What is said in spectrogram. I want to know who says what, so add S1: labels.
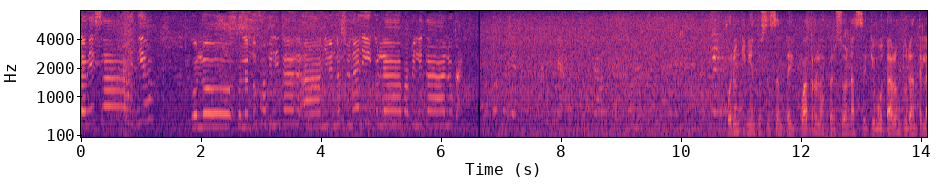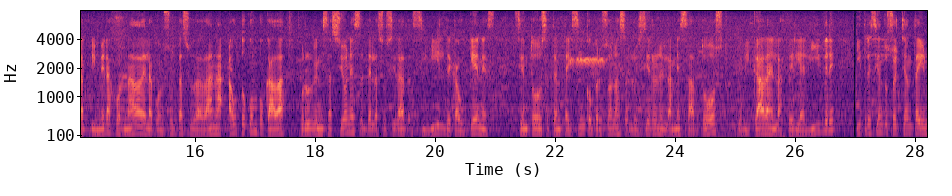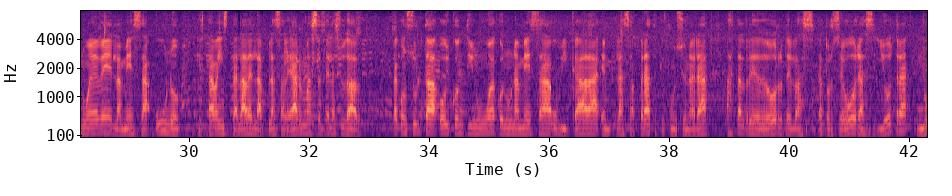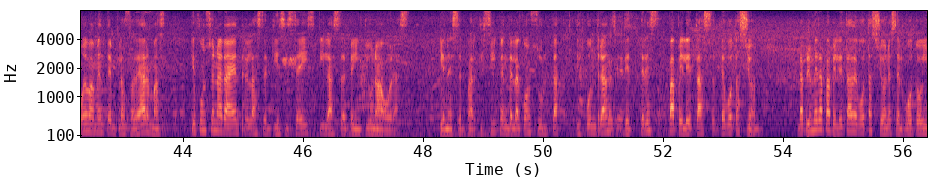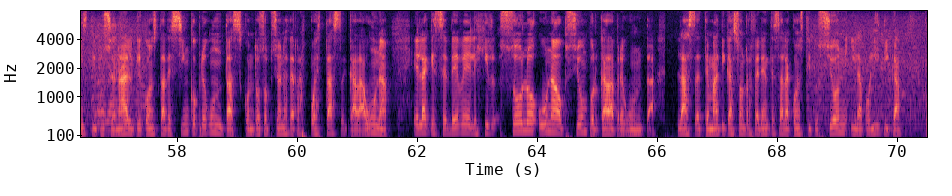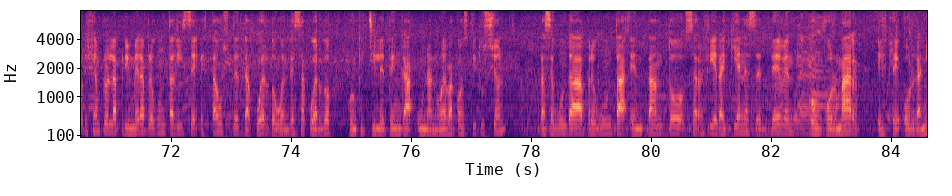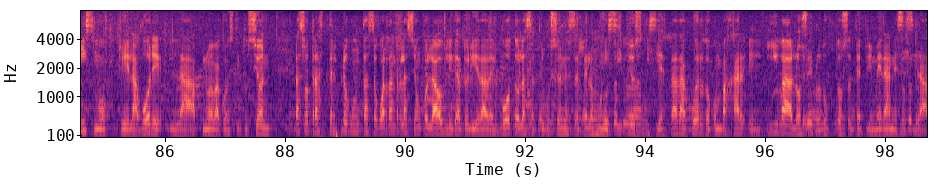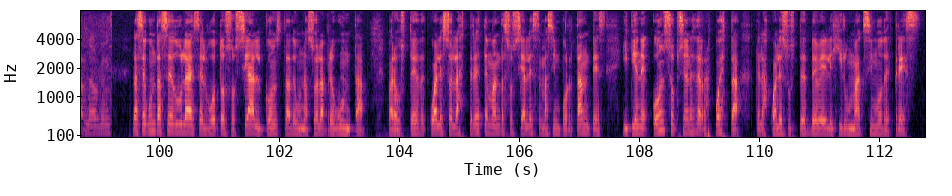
S1: la mesa hoy día con, lo- con las dos papeletas a nivel nacional y con la papeleta local.
S2: Fueron 564 las personas que votaron durante la primera jornada de la consulta ciudadana autoconvocada por organizaciones de la sociedad civil de Cauquenes. 175 personas lo hicieron en la mesa 2, ubicada en la Feria Libre, y 389 en la mesa 1, que estaba instalada en la Plaza de Armas de la ciudad. La consulta hoy continúa con una mesa ubicada en Plaza Prat que funcionará hasta alrededor de las 14 horas y otra nuevamente en Plaza de Armas que funcionará entre las 16 y las 21 horas. Quienes participen de la consulta dispondrán de tres papeletas de votación. La primera papeleta de votación es el voto institucional que consta de cinco preguntas con dos opciones de respuestas cada una, en la que se debe elegir solo una opción por cada pregunta. Las temáticas son referentes a la constitución y la política. Por ejemplo, la primera pregunta dice, ¿está usted de acuerdo o en desacuerdo con que Chile tenga una nueva constitución? La segunda pregunta, en tanto, se refiere a quienes deben conformar este organismo que elabore la nueva constitución. Las otras tres preguntas se guardan relación con la obligatoriedad del voto, las atribuciones de los municipios y si está de acuerdo con bajar el IVA a los productos de primera necesidad. La segunda cédula es el voto social, consta de una sola pregunta. Para usted, ¿cuáles son las tres demandas sociales más importantes? Y tiene 11 opciones de respuesta, de las cuales usted debe elegir un máximo de tres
